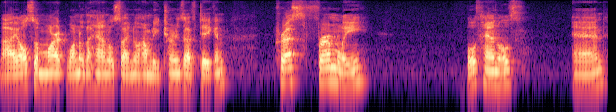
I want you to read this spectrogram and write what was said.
I also marked one of the handles so I know how many turns I've taken. Press firmly both handles and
